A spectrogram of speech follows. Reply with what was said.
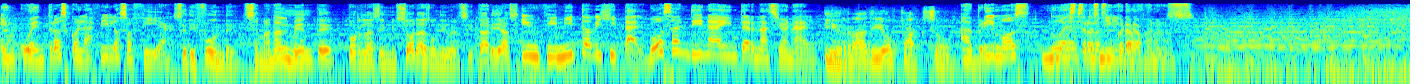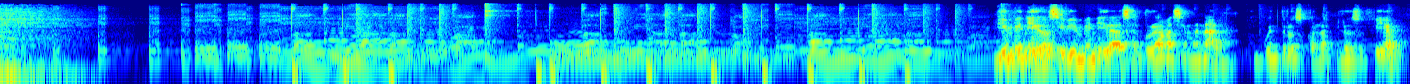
Encuentros con la Filosofía. Se difunde semanalmente por las emisoras universitarias Infinito Digital, Voz Andina Internacional. y Radio Faxo. Abrimos nuestros micrófonos. Bienvenidos y bienvenidas al programa semanal Encuentros con la Filosofía.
